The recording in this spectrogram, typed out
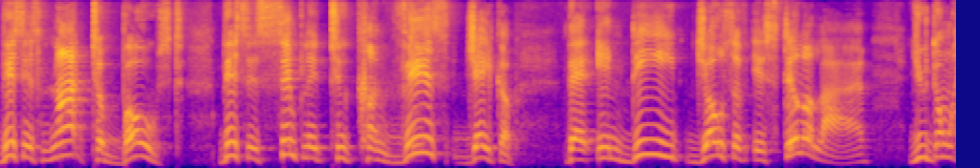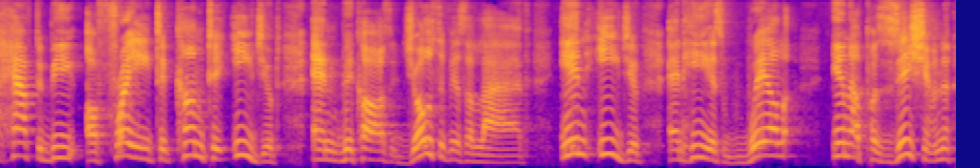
this is not to boast. This is simply to convince Jacob that indeed Joseph is still alive. You don't have to be afraid to come to Egypt. And because Joseph is alive in Egypt and he is well in a position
